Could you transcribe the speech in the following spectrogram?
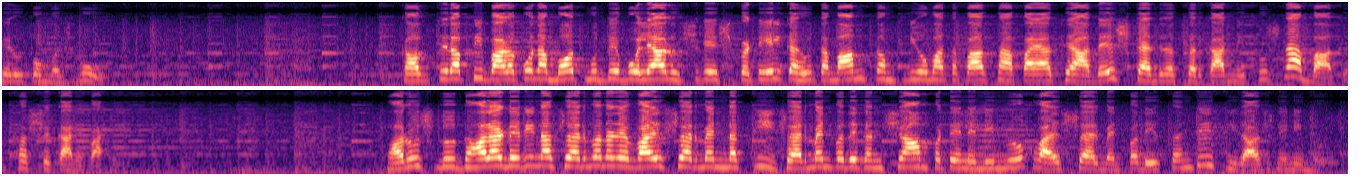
ખેડૂતો મજબૂર. કબસિરપથી બાળકોના મોત મુદ્દે બોલ્યા ઋષિકેશ પટેલ. કહ્યું, તમામ કંપનીઓમાં તપાસના અપાયા છે આદેશ. કેન્દ્ર સરકારની સૂચના બાદ થશે કાર્યવાહી. ભરૂચ દુધારા ડેરીના ચેરમેન અને વાઇસ ચેરમેન નક્કી. ચેરમેન પદે ઘનશ્યામ પટેલની નિમણૂક. વાઇસ ચેરમેન પદે સંજયસિંહ રાજની નિમણૂક.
